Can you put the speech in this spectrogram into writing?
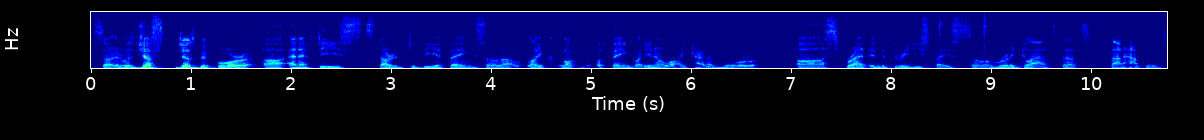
so it was just just before uh, nfts started to be a thing so that like not a thing but you know like kind of more uh, spread in the 3d space so i'm really glad that that happened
